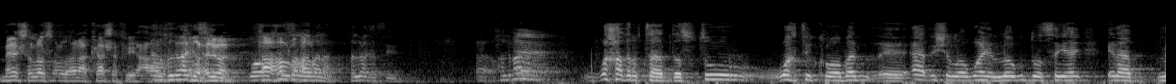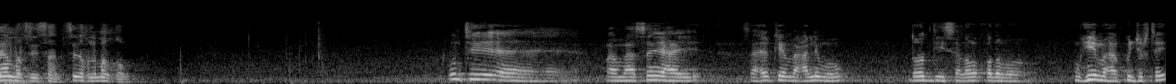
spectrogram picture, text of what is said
meesha loo socdo anaa kaa shafiica waxaad rabtaa dastuur wakti kooban aada isha loogu hayo loogu doodsan yahay inaad meel marsiisaan sida xildhibaanku qabo. Runtii waa mahadsan yahay saaxiibkay macalimow doodiisa laba qodoboo muhiimaha ku jirtay.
